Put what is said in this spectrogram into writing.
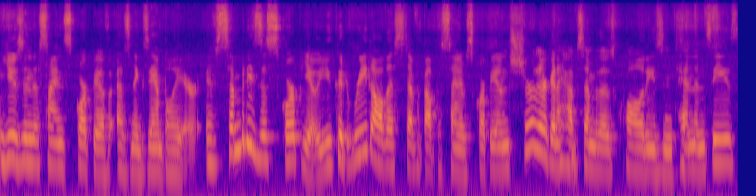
using the sign Scorpio as an example here, if somebody's a Scorpio, you could read all this stuff about the sign of Scorpio. I'm sure they're going to have some of those qualities and tendencies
